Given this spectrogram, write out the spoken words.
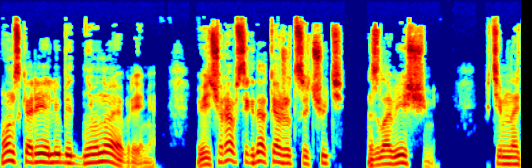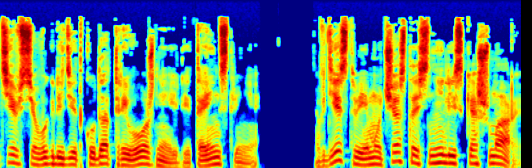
Он скорее любит дневное время. Вечера всегда кажутся чуть зловещими. В темноте все выглядит куда тревожнее или таинственнее. В детстве ему часто снились кошмары.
